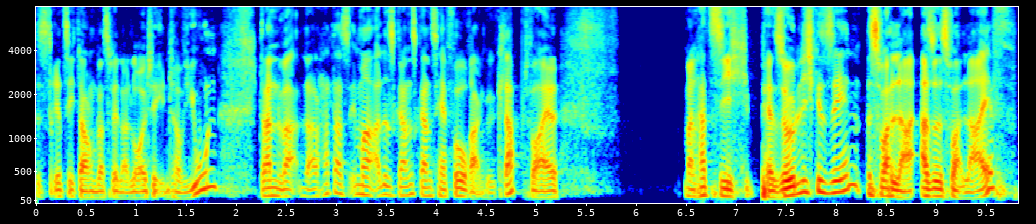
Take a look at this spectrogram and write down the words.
es dreht sich darum, dass wir da Leute interviewen, dann, war, dann hat das immer alles ganz, ganz hervorragend geklappt, weil man hat sich persönlich gesehen. Es war also es war live.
